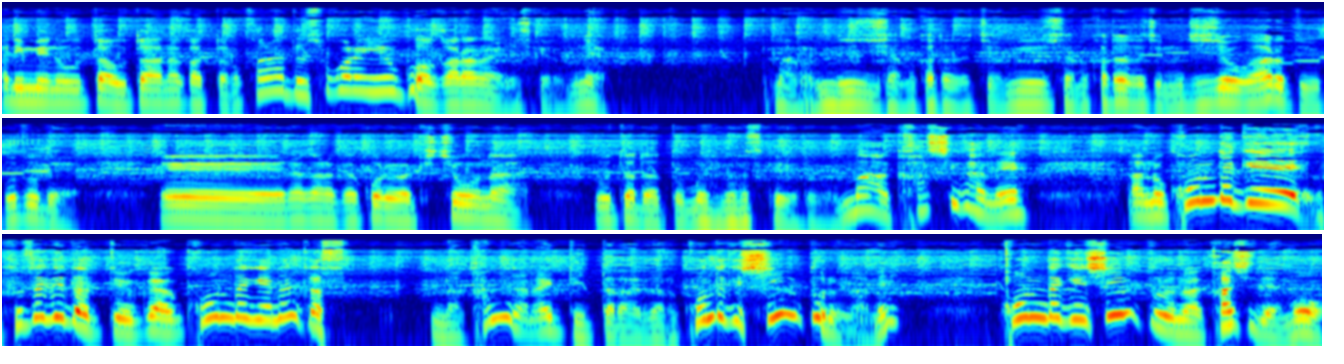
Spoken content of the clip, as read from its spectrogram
アニメの歌を歌わなかったのかなってそこら辺よくわからないですけどもね。まあ、ミュージシャンの方たちはミュージシャンの方たちの事情があるということで、えー、なかなかこれは貴重な歌だと思いますけれども。まあ歌詞がねあのこんだけふざけたっていうかこんだけなんか中身がないって言ったらあれだな。こんだけシンプルなねこんだけシンプルな歌詞でも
